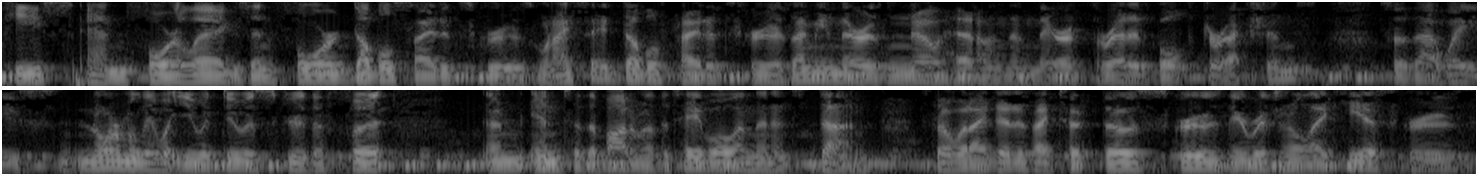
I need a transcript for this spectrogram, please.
piece and four legs and four double-sided screws. When I say double-sided screws, I mean there is no head on them. They are threaded both directions. So that way you, normally what you would do is screw the foot um, into the bottom of the table and then it's done. So what I did is I took those screws, the original Ikea screws,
